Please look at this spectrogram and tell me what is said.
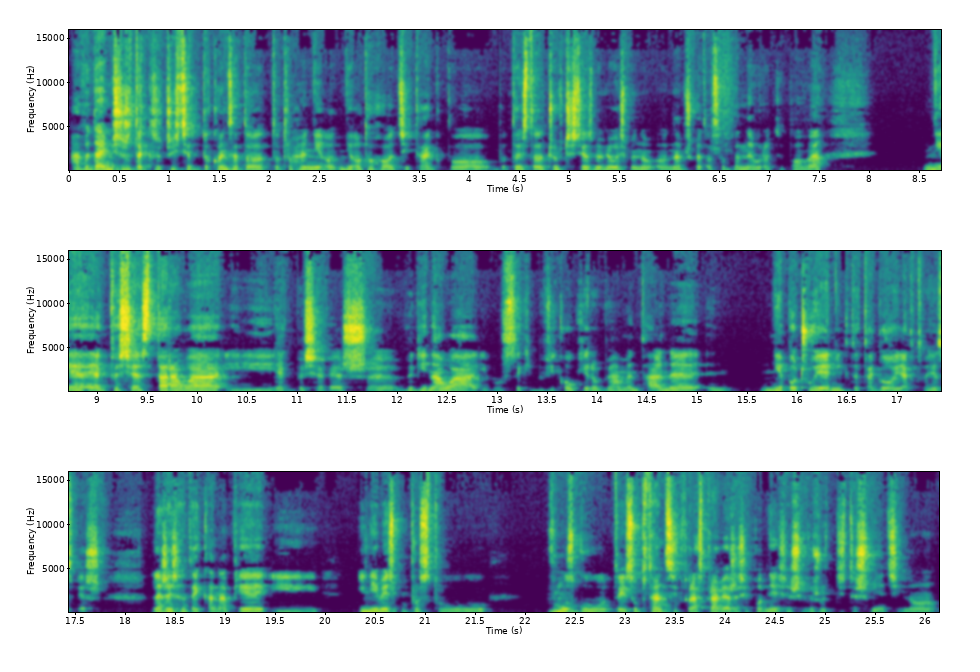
a wydaje mi się, że tak rzeczywiście do końca to, to trochę nie o, nie o to chodzi, tak? Bo, bo to jest to, o czym wcześniej rozmawiałyśmy. No, na przykład osoba neurotypowa nie jakby się starała i jakby się, wiesz, wyginała i po prostu jakieś wikołki robiła mentalne, nie poczuje nigdy tego, jak to jest, wiesz, leżeć na tej kanapie i, i nie mieć po prostu w mózgu tej substancji, która sprawia, że się podniesiesz i wyrzucić te śmieci. No,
